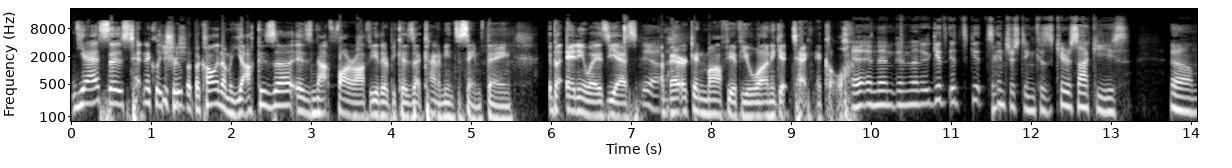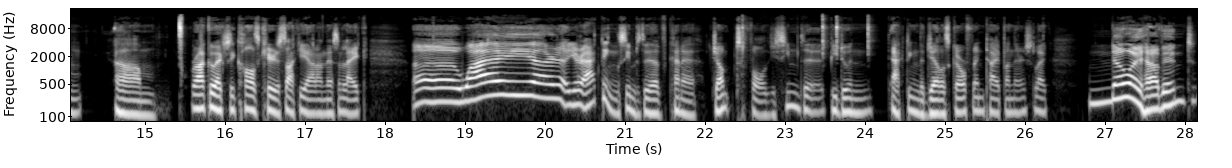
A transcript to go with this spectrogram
Yes, that is technically true, but, but calling them a Yakuza is not far off either because that kind of means the same thing. But anyways, yes, Yeah. American Mafia if you want to get technical. and, and then and then it gets it gets interesting because Kirisaki's um um Raku actually calls Kirisaki out on this and like uh why are your acting seems to have kind of jumped fold you seem to be doing acting the jealous girlfriend type on there she's like no I haven't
